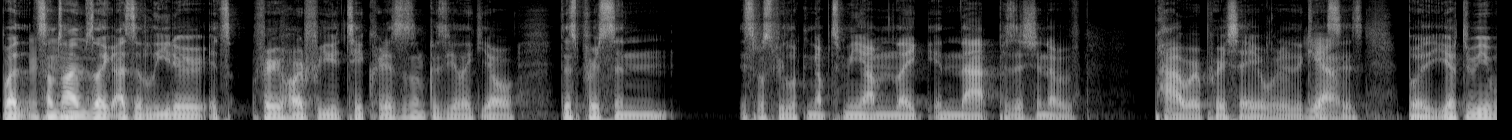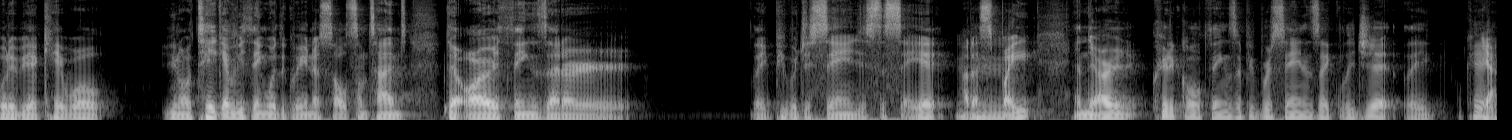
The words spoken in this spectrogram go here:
But Mhm. sometimes, like as a leader, it's very hard for you to take criticism because you're like, yo, this person is supposed to be looking up to me. I'm like in that position of power per se, or whatever the case Yeah. is. But you have to be able to be okay. Well, you know, take everything with a grain of salt. Sometimes there are things that are like people just saying just to say it out of Mhm. spite, and there are critical things that people are saying is like legit. Like, okay, Yeah.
